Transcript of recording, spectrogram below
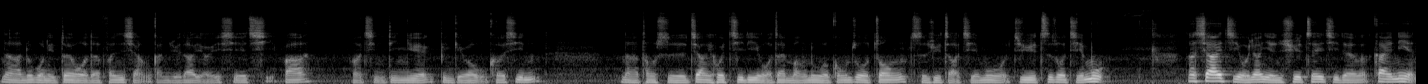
那如果你对我的分享感觉到有一些启发，啊，请订阅并给我五颗星。那同时，这样也会激励我在忙碌的工作中持续找节目，继续制作节目。那下一集我将延续这一集的概念，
